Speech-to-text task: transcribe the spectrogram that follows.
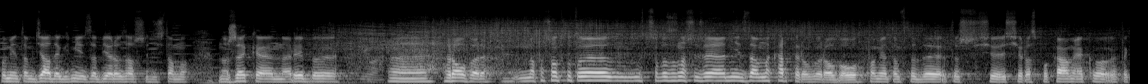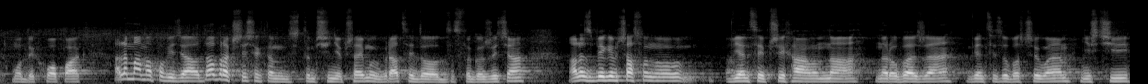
Pamiętam, dziadek mnie zabierał zawsze gdzieś tam na rzekę, na ryby. E, rower. Na początku to trzeba zaznaczyć, że ja nie zdałem na kartę rowerową. Pamiętam wtedy też się, się rozpłakałem jako taki młody chłopak. Ale mama powiedziała, dobra Krzysiek, tam, tym się nie przejmuj, wracaj do, do swojego życia. Ale z biegiem czasu no, więcej przyjechałem na, na rowerze, więcej zobaczyłem niż ci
